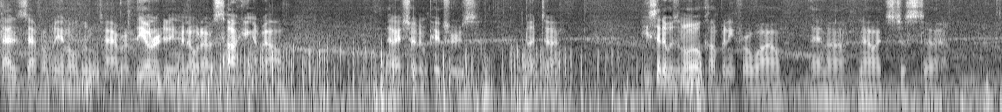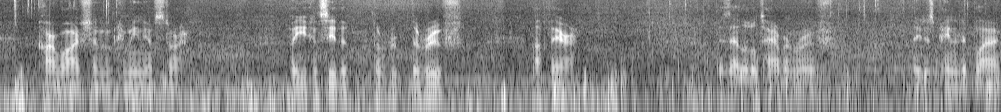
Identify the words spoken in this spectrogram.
that is definitely an old little tavern. The owner didn't even know what I was talking about. And I showed him pictures. But uh, he said it was an oil company for a while, and uh, now it's just a car wash and convenience store. But you can see the, the, the roof up there is that little tavern roof. They just painted it black.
